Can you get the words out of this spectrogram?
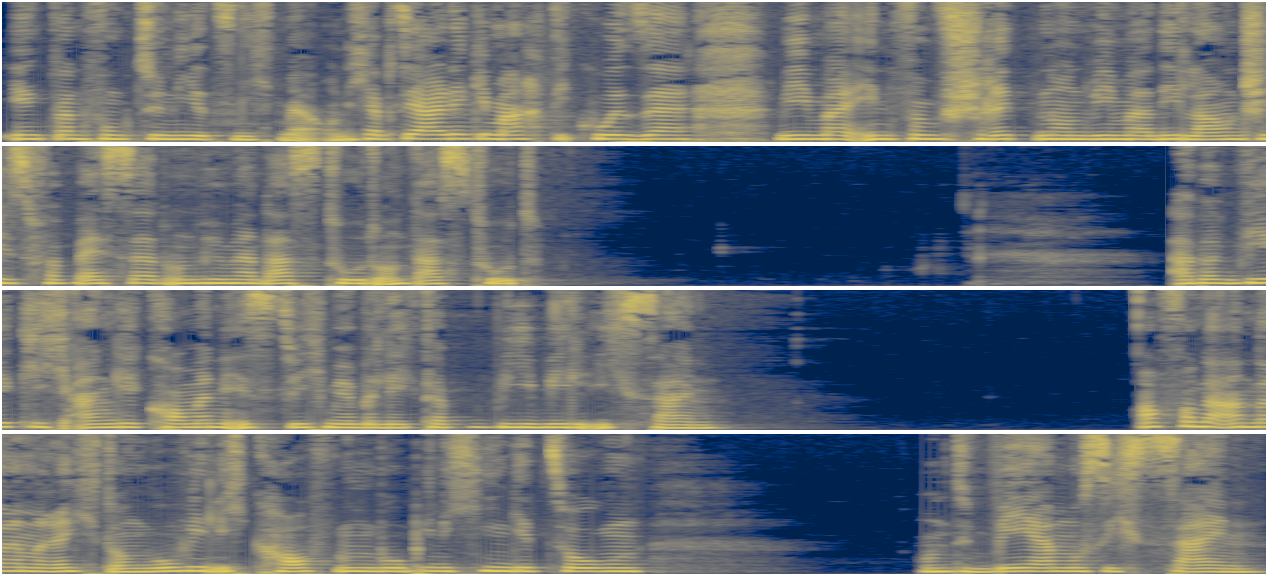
irgendwann funktioniert es nicht mehr. Und ich habe sie alle gemacht, die Kurse, wie man in fünf Schritten und wie man die Launches verbessert und wie man das tut und das tut. Aber wirklich angekommen ist, wie ich mir überlegt habe, wie will ich sein? Auch von der anderen Richtung. Wo will ich kaufen? Wo bin ich hingezogen? Und wer muss ich sein,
